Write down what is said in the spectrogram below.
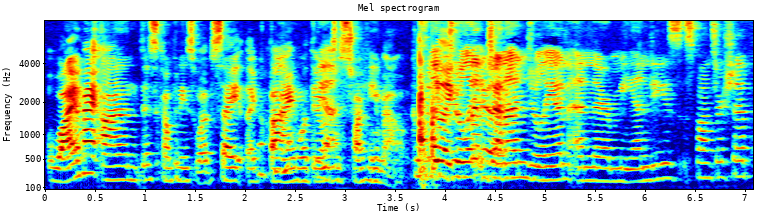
why am I on this company's website, like buying what they Yeah. were just talking about? Because Like, like, Julian. Jenna and Julian and their MeUndies sponsorship.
